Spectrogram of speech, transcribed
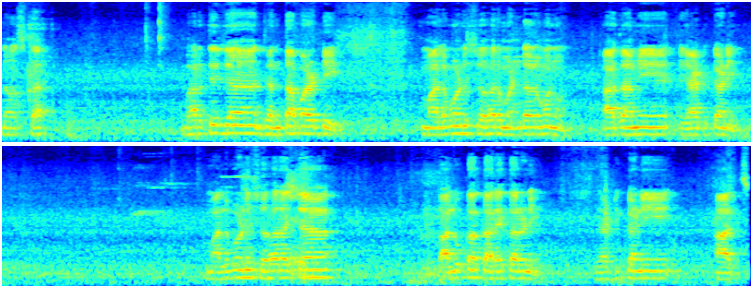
नमस्कार. भारतीय ज- जनता पार्टी मालवण शहर मंडळ म्हणून आज आम्ही या ठिकाणी मालवण शहराच्या तालुका कार्यकारिणी या ठिकाणी आज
